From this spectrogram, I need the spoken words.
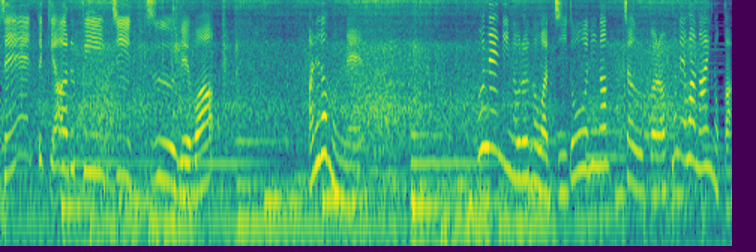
全的 RPG2 では、あれだもんね。船に乗るのは自動になっちゃうから、船はないのか。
